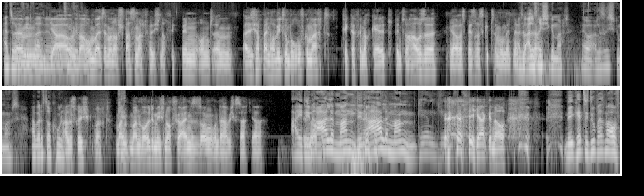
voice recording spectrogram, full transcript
Also auf jeden ähm, Fall eine ja, und warum? Weil es immer noch Spaß macht, weil ich noch fit bin und ähm, also ich habe mein Hobby zum Beruf gemacht, krieg dafür noch Geld, bin zu Hause. Ja, was Besseres gibt's im Moment nicht. Also alles sagen. richtig gemacht. Ja, alles richtig gemacht. Aber das ist doch cool. Alles richtig gemacht. Man, man wollte mich noch für eine Saison und da habe ich gesagt, ja. Ei, den. Aalemann, den Aalemann. ja, genau. Nee, Ketzi, du, pass mal auf.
